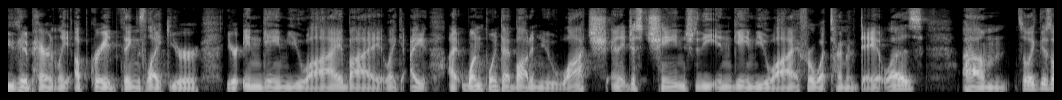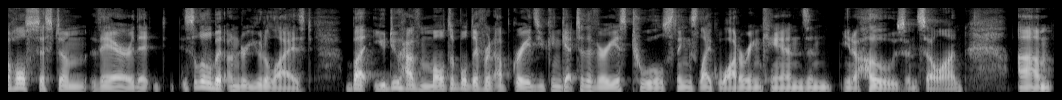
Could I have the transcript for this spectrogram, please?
you could apparently upgrade things like your your in-game UI by like I at one point I bought a new watch and it just changed the in-game UI for what time of day it was. Um, so like there's a whole system there that is a little bit underutilized, but you do have multiple different upgrades you can get to the various tools, things like watering cans and you know hose and so on. Um,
